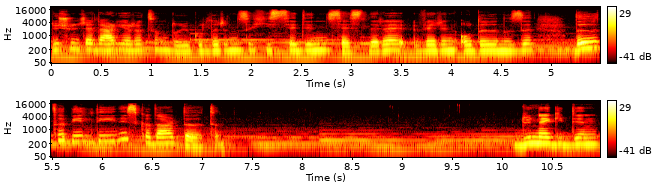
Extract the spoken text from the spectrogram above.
Düşünceler yaratın, duygularınızı hissedin, seslere verin odağınızı. Dağıtabildiğiniz kadar dağıtın. Düne gidin,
